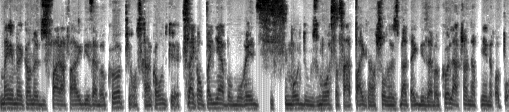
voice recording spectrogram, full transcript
Même quand on a dû faire affaire avec des avocats, puis on se rend compte que si la compagnie va mourir d'ici 6 mois, 12 mois, ça sert pas à grand chose de se battre avec des avocats, l'argent ne reviendra pas.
